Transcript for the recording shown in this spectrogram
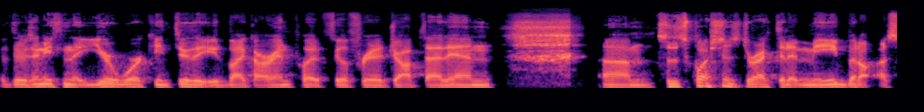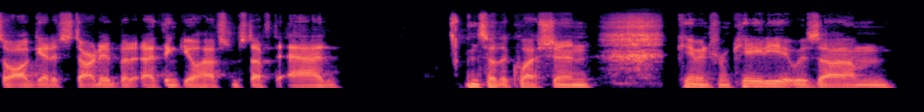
if there's anything that you're working through that you'd like our input, feel free to drop that in. Um, so this question is directed at me, but so I'll get it started. But I think you'll have some stuff to add. And so the question came in from Katie. It was, um,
